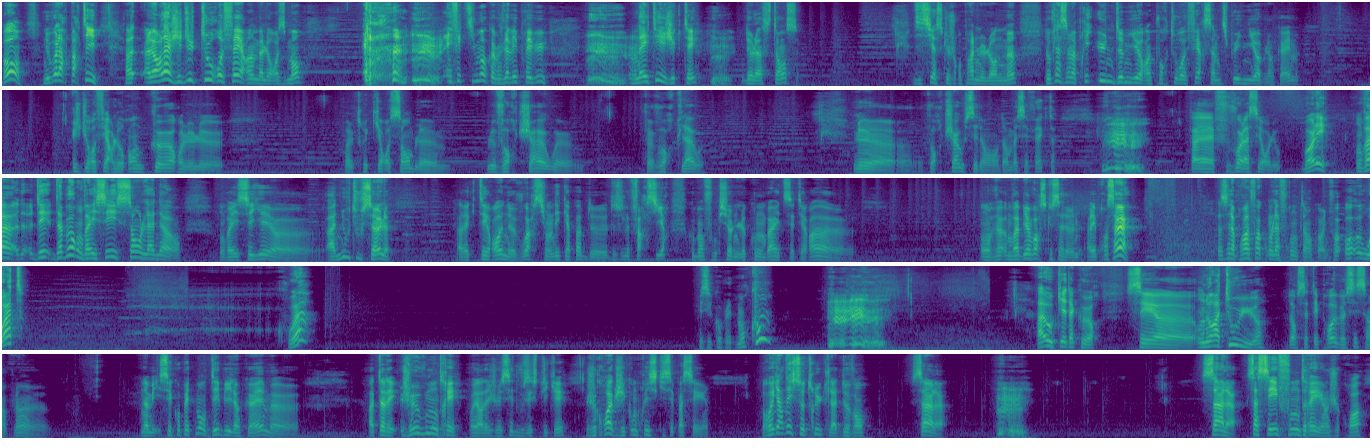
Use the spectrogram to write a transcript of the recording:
Bon, nous voilà repartis. Euh, Alors là, j'ai dû tout refaire, hein, malheureusement. Effectivement, comme je l'avais prévu, on a été éjecté de l'instance d'ici à ce que je reprenne le lendemain. Donc là, ça m'a pris une demi-heure hein, pour tout refaire. C'est un petit peu ignoble hein, quand même. J'ai dû refaire le Rancor, le... le... truc qui ressemble... euh, le Vorcha ou... euh, Enfin, Vorkla. Le Vorcha, ou c'est dans, Mass Effect. enfin, voilà, c'est relou. Bon, allez, on va... D'abord, on va essayer sans Lana. hein. On va essayer euh, à nous tout seuls, avec Terron, euh, voir si on est capable de, se le farcir, comment fonctionne le combat, etc. euh. On, va, on va bien voir ce que ça donne. Allez, prends ça Ça, c'est la première fois qu'on l'affronte, hein, encore une fois. Oh, oh, what? Quoi? Mais c'est complètement con Ah ok d'accord. C'est euh, on aura tout eu hein, dans cette épreuve, c'est simple. Hein. euh. Non mais c'est complètement débile hein, quand même. euh. Attendez, je vais vous montrer. Regardez, je vais essayer de vous expliquer. Je crois que j'ai compris ce qui s'est passé. Regardez ce truc là devant. Ça là. Ça là, ça s'est effondré, hein, je crois.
